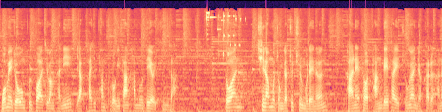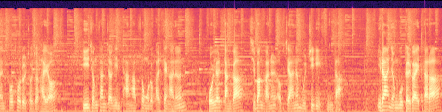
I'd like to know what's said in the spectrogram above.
몸에 좋은 불포화 지방산이 약 83% 이상 함유되어 있습니다. 또한 시나무 종자 추출물에는 간에서 당 대사에 중요한 역할을 하는 효소를 조절하여 비정상적인 당 합성으로 발생하는 고혈당과 지방간을 억제하는 물질이 있습니다. 이러한 연구 결과에 따라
